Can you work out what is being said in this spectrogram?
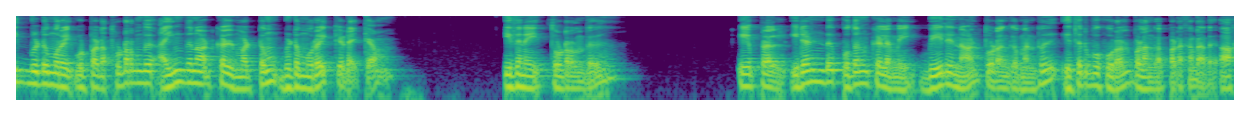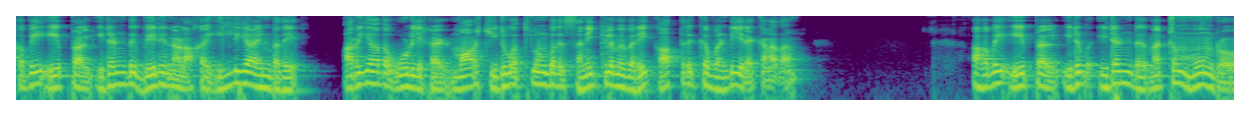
ஈத் விடுமுறை உட்பட தொடர்ந்து ஐந்து நாட்கள் மட்டும் விடுமுறை கிடைக்கும். இதனைத் தொடர்ந்து ஏப்ரல் இரண்டு புதன்கிழமை வேலை நாள் தொடங்கும் என்று எதிர்வுகூறல் வழங்கப்படுகின்றது. ஆகவே ஏப்ரல் இரண்டு வேலை நாளாக இல்லையா என்பதை அறியாத ஊழியர்கள் மார்ச் இருபத்தி ஒன்பது சனிக்கிழமை வரை காத்திருக்க வேண்டி இருக்கிறது ஆகவே ஏப்ரல் இரு இரண்டு மற்றும் மூன்றோ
